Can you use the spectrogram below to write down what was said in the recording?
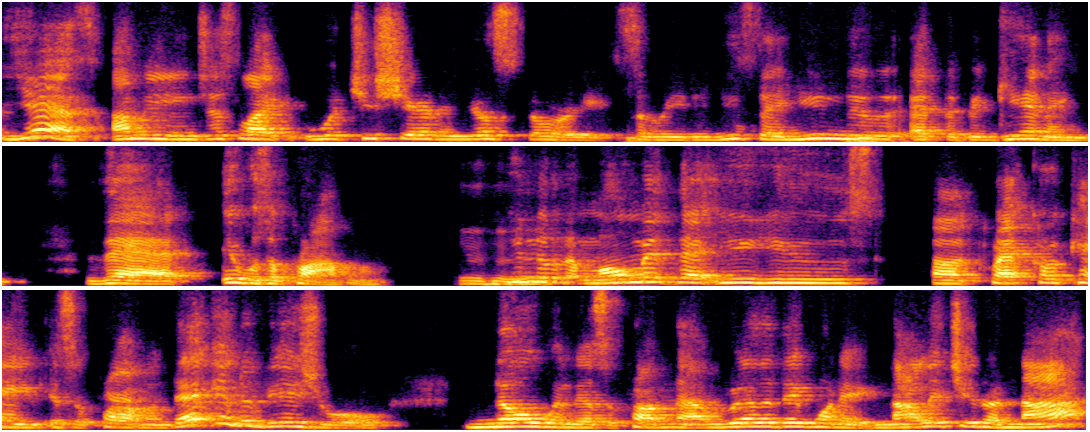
yes. I mean just like what you shared in your story sarita you say you knew at the beginning that it was a problem. Mm-hmm. you knew the moment that you use uh, crack cocaine is a problem. That individual know when there's a problem. Now whether they want to acknowledge it or not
